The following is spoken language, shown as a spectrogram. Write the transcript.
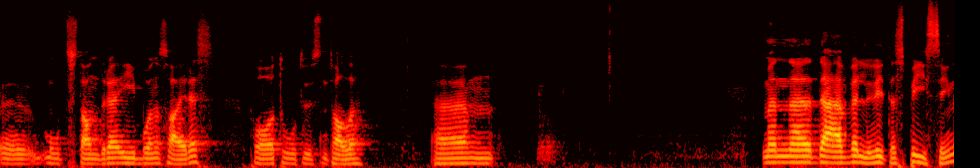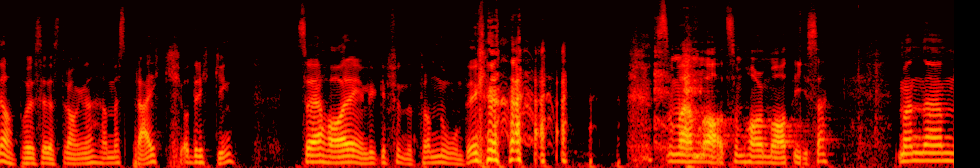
uh, i Buenos Aires på 2000-tallet. Um, men det er veldig lite spising da, på disse restaurantene. Det er mest preik og drikking. Så jeg har egentlig ikke funnet fram noen ting som, mat, som har mat i seg. Men um,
